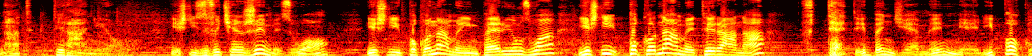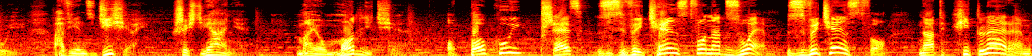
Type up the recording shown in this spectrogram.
nad tyranią. Jeśli zwyciężymy zło, jeśli pokonamy imperium zła, jeśli pokonamy tyrana, wtedy będziemy mieli pokój. A więc dzisiaj chrześcijanie mają modlić się o pokój przez zwycięstwo nad złem, zwycięstwo nad Hitlerem,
